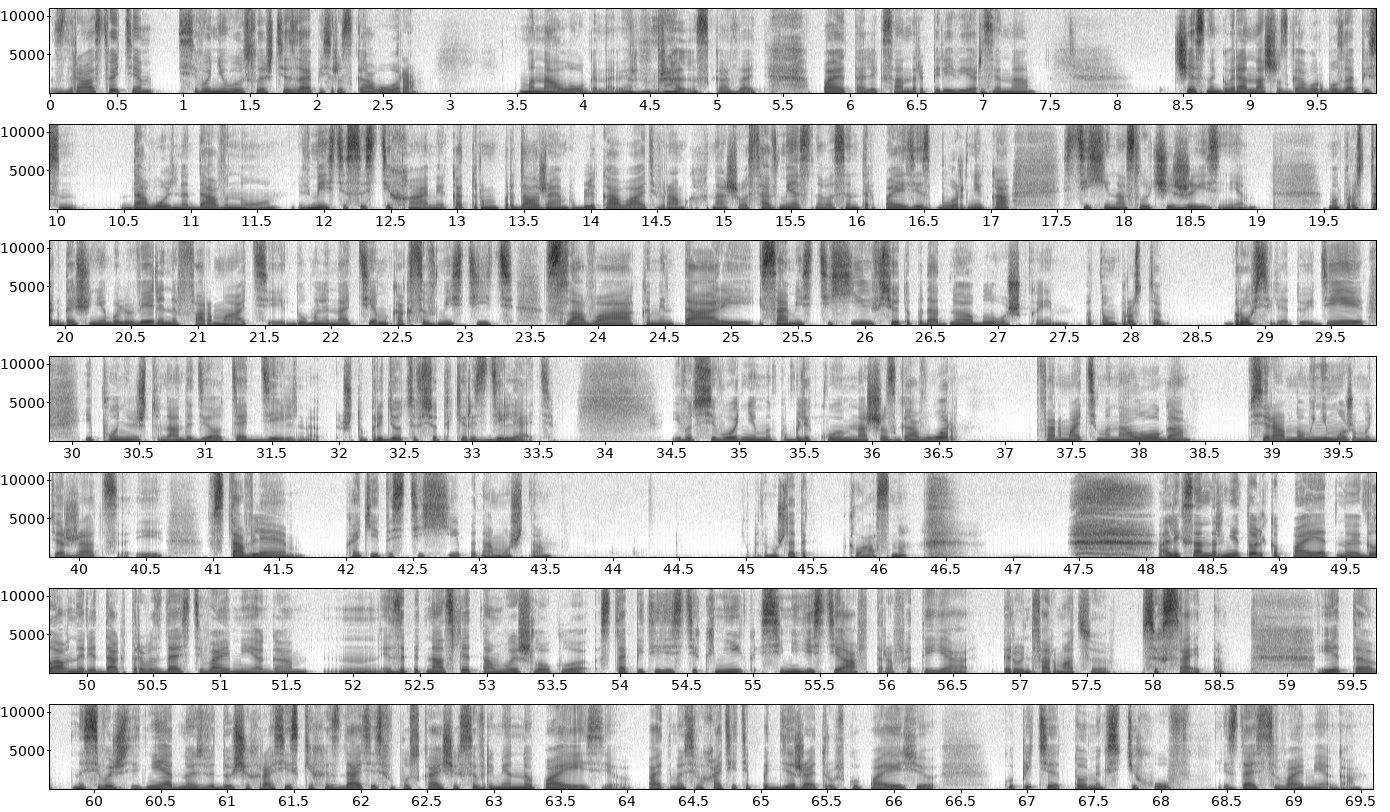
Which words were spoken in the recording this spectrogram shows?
Здравствуйте. Сегодня вы услышите запись разговора, монолога, наверное, правильно сказать, поэта Александра Переверзина. Честно говоря, наш разговор был записан довольно давно вместе со стихами, которые мы продолжаем публиковать в рамках нашего совместного с Интерпоэзией сборника «Стихи на случай жизни». Мы просто тогда еще не были уверены в формате и думали над тем, как совместить слова, комментарии и сами стихи, все это под одной обложкой. Потом просто бросили эту идею и поняли, что надо делать отдельно, что придется все-таки разделять. И вот сегодня мы публикуем наш разговор в формате монолога все равно мы не можем удержаться и вставляем какие-то стихи, потому что, потому что это классно. Александр не только поэт, но и главный редактор в издательстве «Ваймега». И за 15 лет там вышло около 150 книг, 70 авторов. Это я беру информацию с их сайта. И это на сегодняшний день одно из ведущих российских издательств, выпускающих современную поэзию. Поэтому, если вы хотите поддержать русскую поэзию, купите томик стихов издательство Ваймега.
